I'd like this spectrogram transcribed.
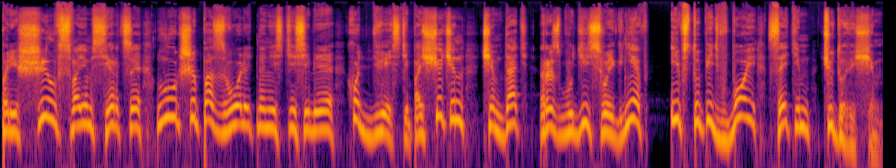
порешил в своем сердце лучше позволить нанести себе хоть двести пощечин, чем дать разбудить свой гнев и вступить в бой с этим чудовищем.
